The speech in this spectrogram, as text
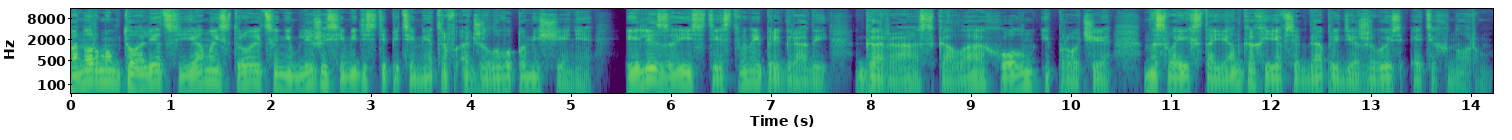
По нормам туалет с ямой строится не ближе 75 метров от жилого помещения или за естественной преградой – гора, скала, холм и прочее. На своих стоянках я всегда придерживаюсь этих норм.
